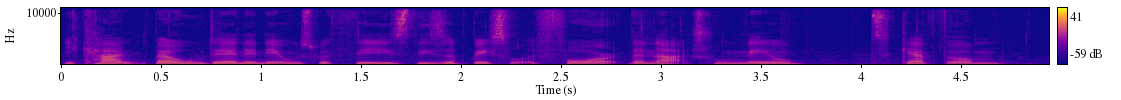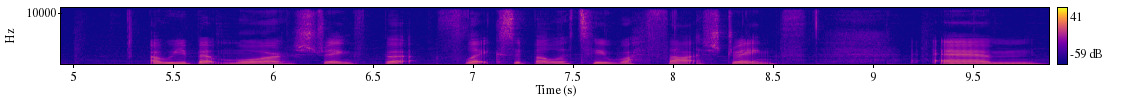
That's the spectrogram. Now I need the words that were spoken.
You can't build any nails with these. These are basically for the natural nail to give them a wee bit more strength, but flexibility with that strength. Um,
